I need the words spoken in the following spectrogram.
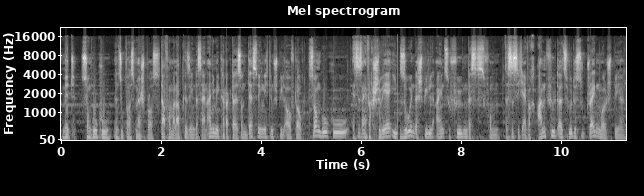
mit Son Goku in Super Smash Bros. Davon mal abgesehen, dass er ein Anime-Charakter ist und deswegen nicht im Spiel auftaucht. Son Goku, es ist einfach schwer, ihn so in das Spiel einzufügen, dass es vom, dass es sich einfach anfühlt, als würdest du Dragon Ball spielen.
